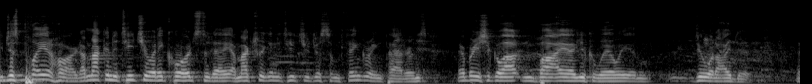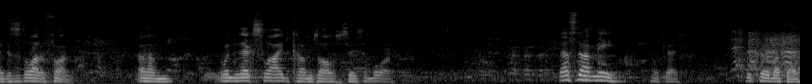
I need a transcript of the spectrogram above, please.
You just play it hard. I'm not going to teach you any chords today. I'm actually going to teach you just some fingering patterns. Everybody should go out and buy a ukulele and do what I do, because it's a lot of fun. Um, when the next slide comes, I'll say some more. That's not me. Okay. Let's be clear about that.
